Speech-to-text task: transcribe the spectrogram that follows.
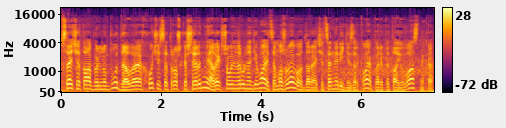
все читабельно буде, але хочеться трошки ширини. Але якщо вони на руль надіваються, можливо, до речі, це не рідні зеркала, я перепитаю власника.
